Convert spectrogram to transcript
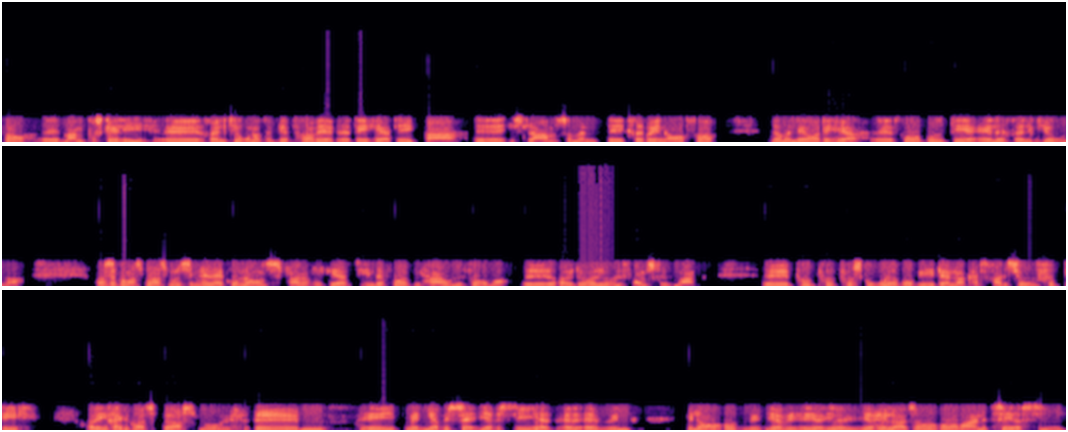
for øh, mange forskellige øh, religioner, der bliver påvirket af det her. Det er ikke bare øh, islam, som man øh, griber ind over for, når man laver det her øh, forbud. Det er alle religioner. Og så kommer spørgsmålet simpelthen, er grundlovens paragraf 70 til hinder for, at vi har uniformer øh, og et, og et uniformsreglement øh, på, på, på skoler, hvor vi i Danmark har tradition for det? Og det er et rigtig godt spørgsmål. Øh, øh, men jeg vil, jeg vil sige, at, at, at min, min, jeg, jeg, jeg, jeg hælder altså overvejende til at sige,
